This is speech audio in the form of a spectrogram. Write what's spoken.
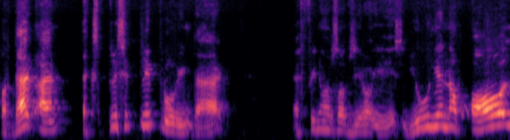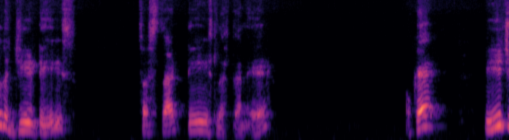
For that, I am explicitly proving that F inverse of 0 is union of all the GTs such that T is less than A. Okay? Each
